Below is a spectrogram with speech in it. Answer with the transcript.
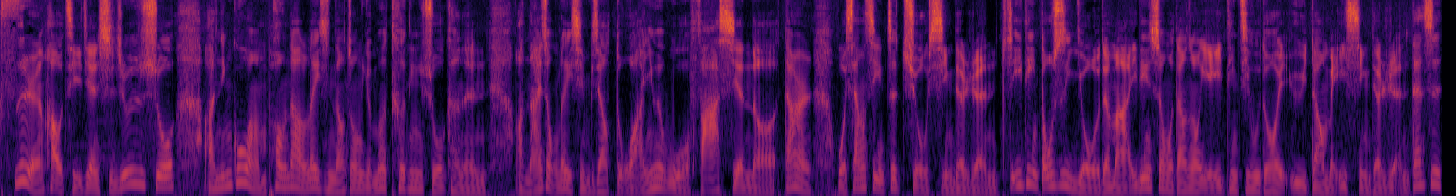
私人好奇一件事，就是说啊，您过往碰到的类型当中有没有特定说可能啊哪一种类型比较多啊？因为我发现呢，当然我相信这九型的人一定都是有的嘛，一定生活当中也一定几乎都会遇到每一型的人。但是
